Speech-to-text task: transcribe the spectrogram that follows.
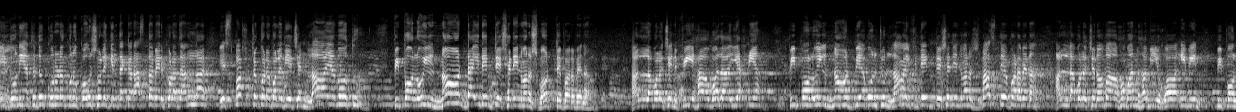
এই দুনিয়াতে তো কোনো না কোনো কৌশলে কিন্তু একটা রাস্তা বের করা যায়। আল্লাহ স্পষ্ট করে বলে দিয়েছেন, লা ইয়ামুতু, people will not die that day, সেদিন মানুষ মরতে পারবে না। আল্লাহ বলেছেন, ফিহা ওয়ালা ইয়াহইয়া। People will not be able to life দেখ সেদিন মানুষ বাঁচতেও পারবে না। আল্লাহ বলেছেন অমা হুমান হাবি গাইবিন people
